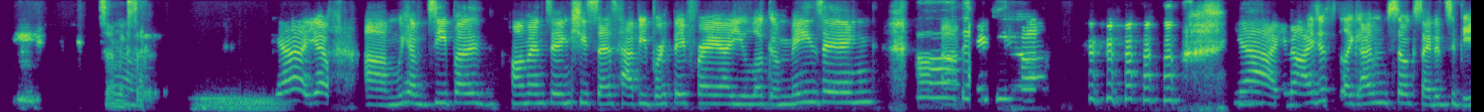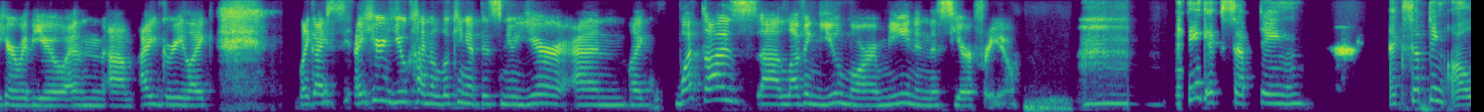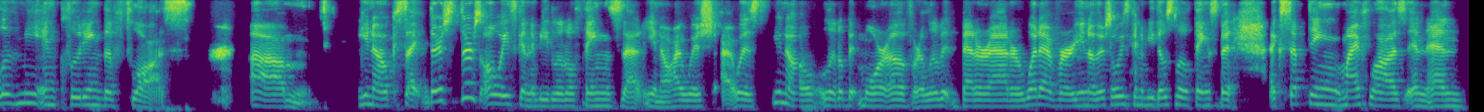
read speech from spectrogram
So I'm excited. Yeah, yeah. Um, we have Deepa commenting. She says, "Happy birthday, Freya! You look amazing." Oh, uh, thank you. yeah, you know, I just like I'm so excited to be here with you, and um, I agree. Like, like I see, I hear you kind of looking at this new year, and like, what does uh, loving you more mean in this year for you? I think accepting accepting all of me, including the flaws. Um, you know because i there's there's always going to be little things that you know i wish i was you know a little bit more of or a little bit better at or whatever you know there's always going to be those little things but accepting my flaws and and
